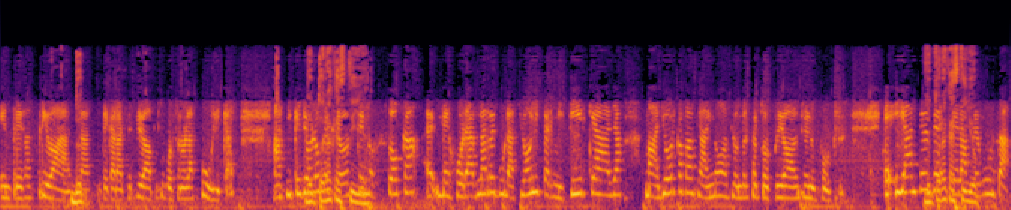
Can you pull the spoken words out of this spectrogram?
empresas privadas, las de carácter privado, por supuesto, no las públicas. Así que yo lo que creo es que nos toca eh, mejorar la regulación y permitir que haya mayor capacidad innovación del sector privado entre nosotros. Eh, y antes de, la pregunta,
